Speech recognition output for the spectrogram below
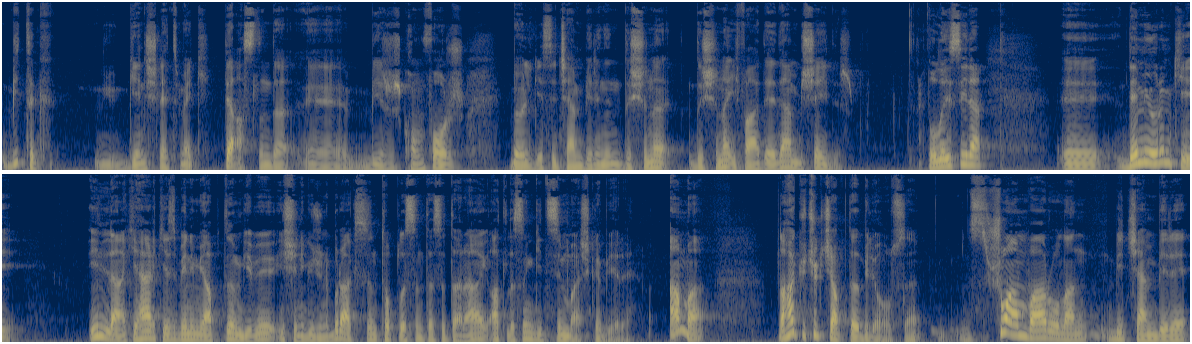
bir tık genişletmek de aslında e, bir konfor bölgesi çemberinin dışını dışına ifade eden bir şeydir. Dolayısıyla e, demiyorum ki illa ki herkes benim yaptığım gibi işini gücünü bıraksın, toplasın tası tarağı, atlasın gitsin başka bir yere. Ama daha küçük çapta bile olsa şu an var olan bir çembere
